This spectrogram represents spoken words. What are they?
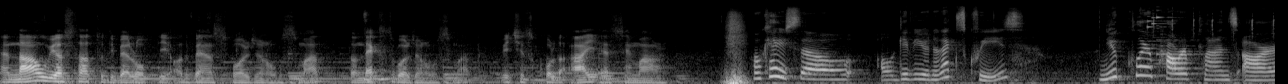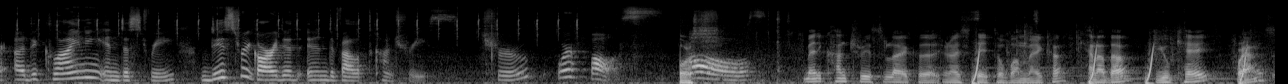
And now we are start to develop the advanced version of SMART, the next version of SMART, which is called i-SMR. Okay, so I'll give you the next quiz. Nuclear power plants are a declining industry disregarded in developed countries. True or false? False. False. Many countries like the United States of America, Canada, UK, France,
